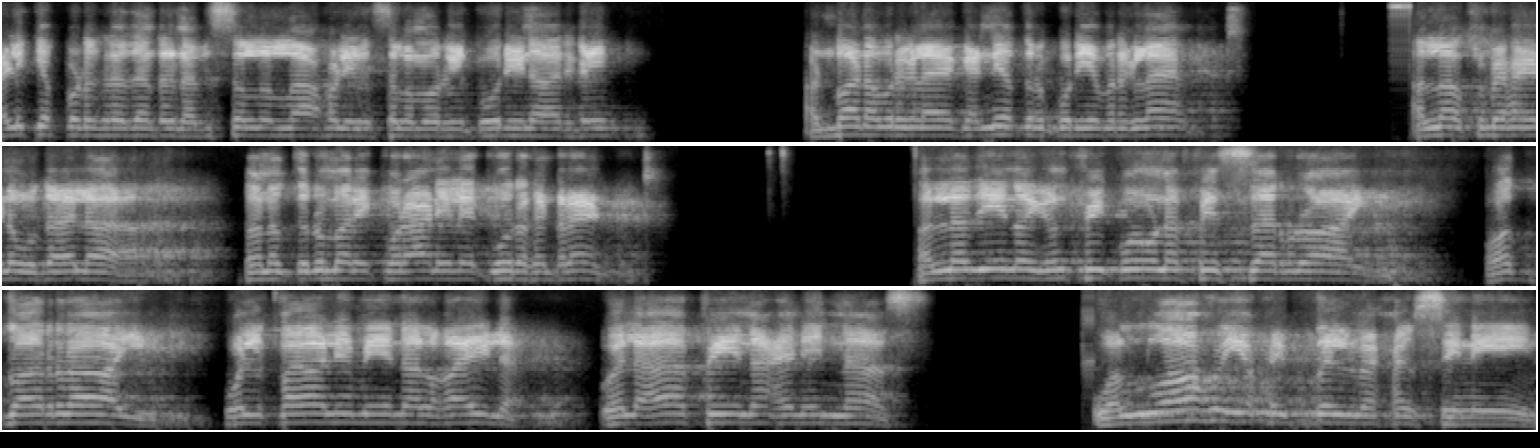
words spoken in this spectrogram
அளிக்கப்படுகிறது என்று நபி சொல்லாஹ் அலி வஸல்லம் அவர்கள் கூறினார்கள். அன்பானவர்களை கண்ணியத்திற்குரியவர்களே அல்லாஹ் சுபஹானு உதாலா தனது திருமறை குரானிலே கூறுகின்றான் அல்லதீன யுன்ஃபிகூன ஃபிஸ் சர்ராய் والضراء والقالمين الغيل والعافين عن الناس والله يحب المحسنين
